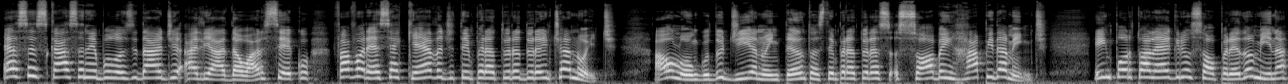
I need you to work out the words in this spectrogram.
Essa escassa nebulosidade, aliada ao ar seco, favorece a queda de temperatura durante a noite. Ao longo do dia, no entanto, as temperaturas sobem rapidamente. Em Porto Alegre, o sol predomina,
